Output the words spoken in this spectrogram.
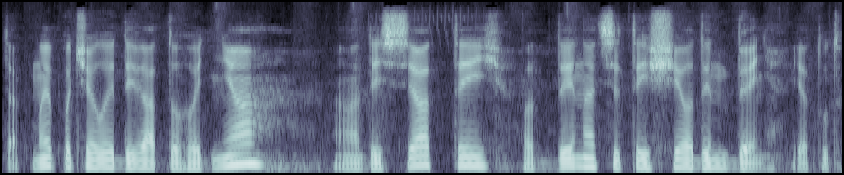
Так, ми почали 9 дня. А 10, 11, ще один день я тут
